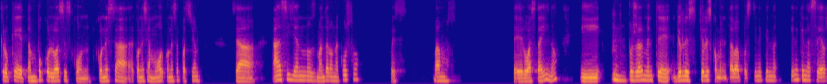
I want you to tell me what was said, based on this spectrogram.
creo que tampoco lo haces con, con, esa, con ese amor, con esa pasión. O sea, ah, sí, ya nos mandaron a curso, pues vamos. Pero hasta ahí, ¿no? Y pues realmente yo les, yo les comentaba, pues tiene que, tiene que nacer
